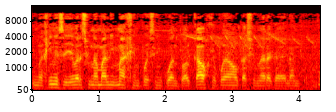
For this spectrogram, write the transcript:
imagínense llevarse una mala imagen pues en cuanto al caos que puedan ocasionar acá adelante.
